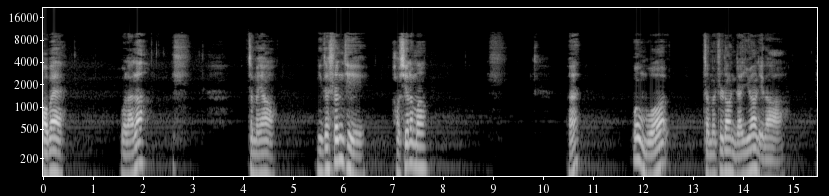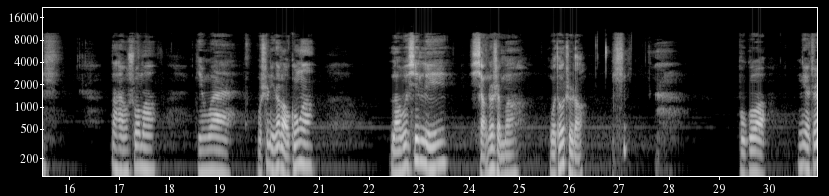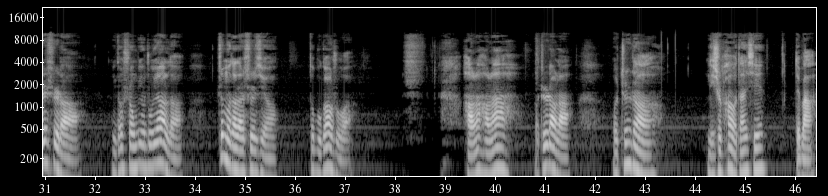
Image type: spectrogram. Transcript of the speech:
宝贝，我来了。怎么样？你的身体好些了吗？哎，问我怎么知道你在医院里的？那还用说吗？因为我是你的老公啊。老婆心里想着什么，我都知道。不过，你也真是的，你都生病住院了，这么大的事情都不告诉我。好了好了，我知道了，我知道你是怕我担心，对吧？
